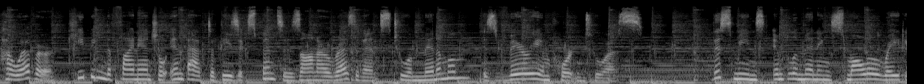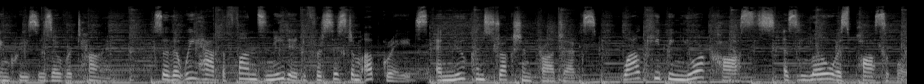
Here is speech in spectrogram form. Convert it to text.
However, keeping the financial impact of these expenses on our residents to a minimum is very important to us. This means implementing smaller rate increases over time so that we have the funds needed for system upgrades and new construction projects while keeping your costs as low as possible.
